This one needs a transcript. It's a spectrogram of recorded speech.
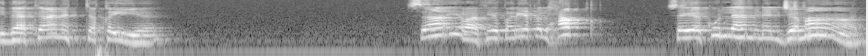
إذا كانت تقية سائرة في طريق الحق سيكون لها من الجمال.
